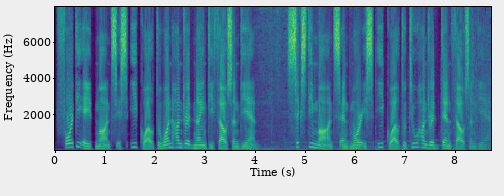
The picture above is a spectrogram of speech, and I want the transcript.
48 months is equal to 190,000 yen. 60 months and more is equal to 210,000 yen.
